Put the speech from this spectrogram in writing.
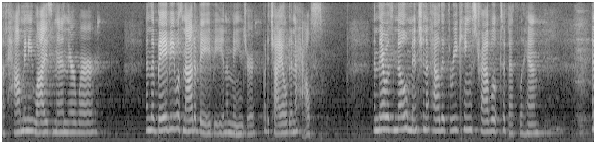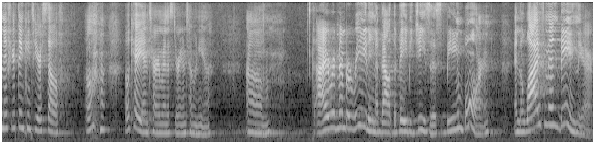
of how many wise men there were. And the baby was not a baby in a manger, but a child in a house. And there was no mention of how the three kings traveled to Bethlehem. And if you're thinking to yourself, oh, okay, intern minister Antonia, um, I remember reading about the baby Jesus being born and the wise men being there.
